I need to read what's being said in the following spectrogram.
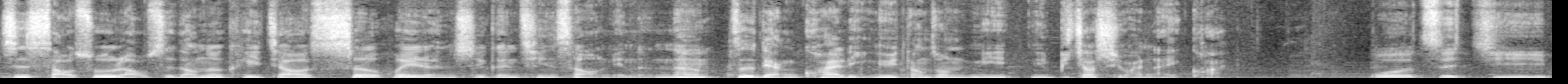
是少数老师当中可以教社会人士跟青少年的，那这两块领域当中，你你比较喜欢哪一块？我自己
